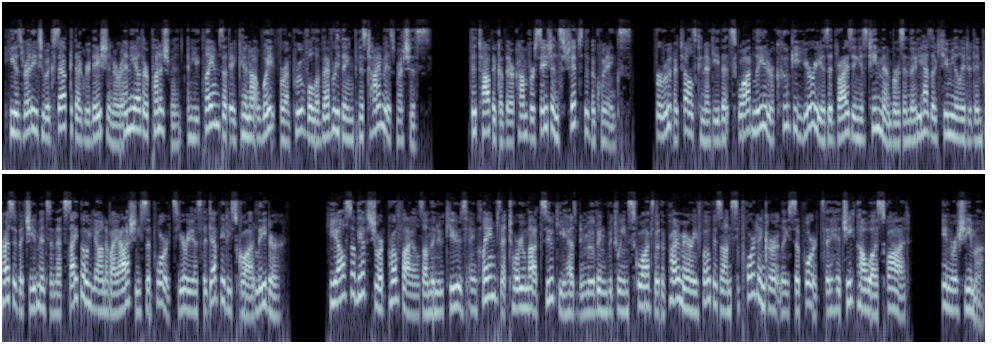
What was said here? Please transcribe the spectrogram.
He is ready to accept degradation or any other punishment, and he claims that they cannot wait for approval of everything because time is precious. The topic of their conversations shifts to the quittings. Furuta tells Kaneki that squad leader Kuki Yuri is advising his team members and that he has accumulated impressive achievements and that Saiko Yanabayashi supports Yuri as the deputy squad leader. He also gives short profiles on the new Qs and claims that Toru Matsuki has been moving between squads with a primary focus on support and currently supports the Hachikawa squad. In Rashima,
